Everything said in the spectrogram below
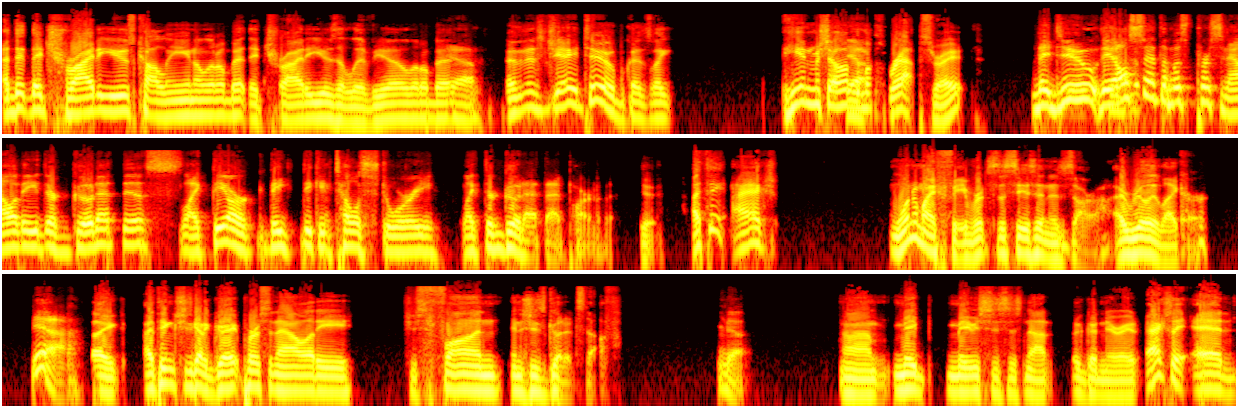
Uh, I think they try to use Colleen a little bit. They try to use Olivia a little bit, Yeah, and then it's Jay too because like he and Michelle have Yeah. the most reps, right? they do. They also have the most personality. They're good at this. Like they are. They they can tell a story. Like they're good at that part of it. Yeah. I think I actually one of my favorites this season is Zara. I really like her. Yeah, Like I think she's got a great personality. She's fun and she's good at stuff. Yeah. Um. Maybe maybe she's just not a good narrator. Actually, Ed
